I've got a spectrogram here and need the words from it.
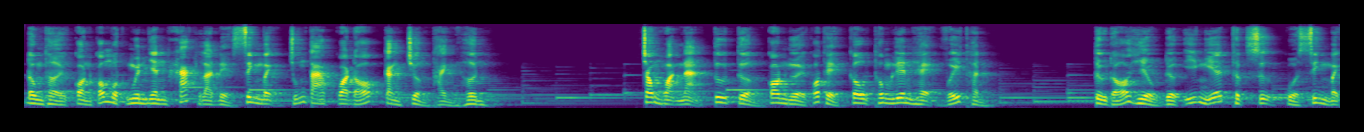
Đồng thời còn có một nguyên nhân khác là để sinh mệnh chúng ta qua đó càng trưởng thành hơn. Trong hoạn nạn tư tưởng con người có thể câu thông liên hệ với thần từ đó hiểu được ý nghĩa thực sự của sinh mệnh.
